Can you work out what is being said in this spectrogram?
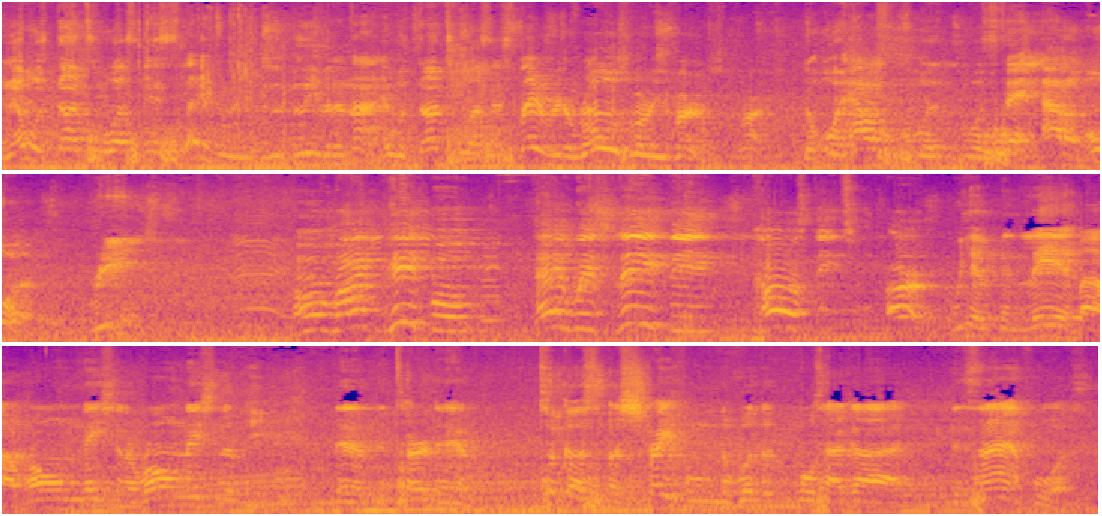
And that was done to us in slavery, believe it or not. It was done to us in slavery. The roles were reversed. Right. The houses was, was set out of order. Read. O my people, they which lead thee, cause thee to err. We have been led by a wrong nation, a wrong nation of people that have deterred, that have took us astray from the, what the Most High God designed for us.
